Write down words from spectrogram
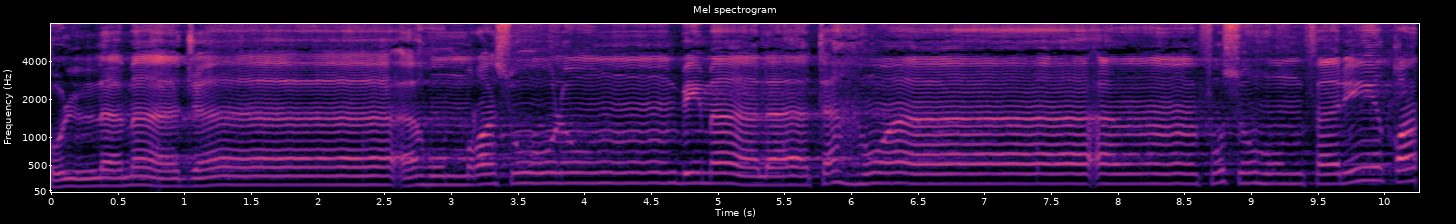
كلما جاءهم رسول بما لا تهوى انفسهم فريقا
